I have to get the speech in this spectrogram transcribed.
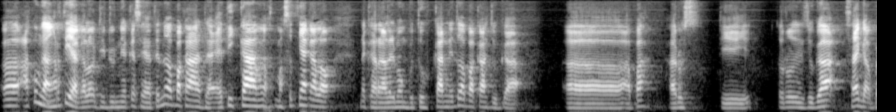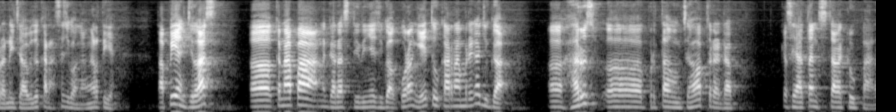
eh, aku nggak ngerti ya kalau di dunia kesehatan itu apakah ada etika Mak- maksudnya kalau negara lain membutuhkan itu apakah juga eh, apa harus diturunin juga. Saya nggak berani jawab itu karena saya juga nggak ngerti ya. Tapi yang jelas eh, kenapa negara sendirinya juga kurang yaitu karena mereka juga eh, harus eh, bertanggung jawab terhadap kesehatan secara global.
